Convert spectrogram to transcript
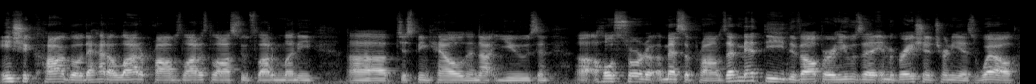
in Chicago that had a lot of problems, a lot of lawsuits, a lot of money uh, just being held and not used, and uh, a whole sort of a mess of problems. I met the developer, he was an immigration attorney as well.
